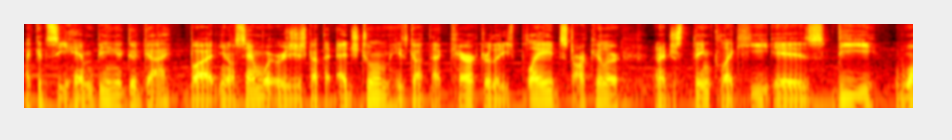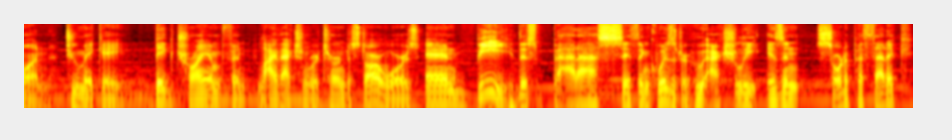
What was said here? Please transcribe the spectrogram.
I could see him being a good guy, but you know, Sam Witwer's just got that edge to him. He's got that character that he's played, Starkiller, and I just think like he is the one to make a big triumphant live action return to Star Wars and B, this badass Sith Inquisitor who actually isn't sort of pathetic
